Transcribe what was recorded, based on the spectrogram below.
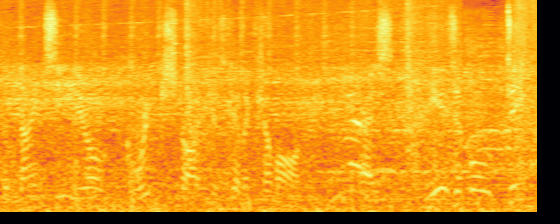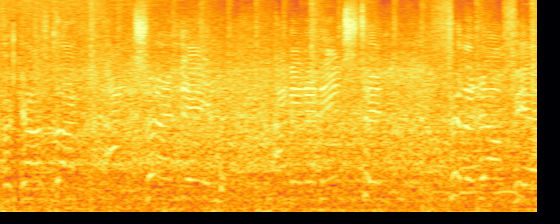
the 19-year-old Greek striker, is going to come on. As here's a ball deep for Gazdag and turned in. And in an instant, Philadelphia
